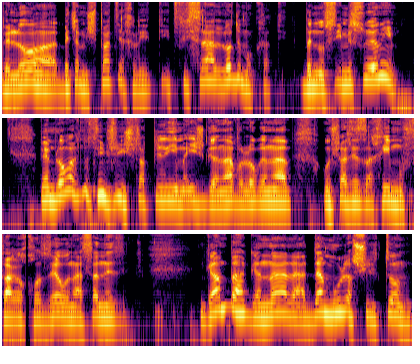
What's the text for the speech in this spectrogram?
ולא בית המשפט יחליט, היא תפיסה לא דמוקרטית, בנושאים מסוימים. והם לא רק נושאים של משפט פלילי, אם האיש גנב או לא גנב, או משפט אזרחי, מופר החוזה או נעשה נזק. גם בהגנה על האדם מול השלטון,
